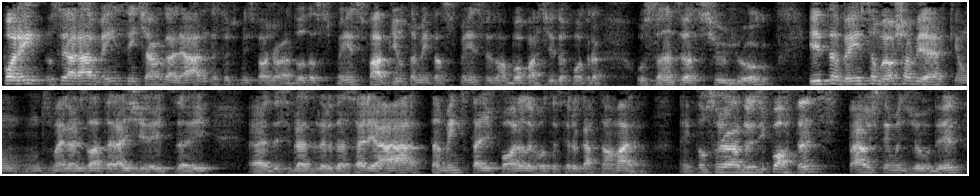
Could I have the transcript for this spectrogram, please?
Porém, o Ceará vem sem Thiago Galhardo, que é seu principal jogador, está suspenso. Fabinho também está suspenso, fez uma boa partida contra o Santos, eu assisti o jogo. E também Samuel Xavier, que é um, um dos melhores laterais direitos aí é, desse brasileiro da Série A, também está de fora, levou o terceiro cartão amarelo. Então são jogadores importantes para o sistema de jogo dele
